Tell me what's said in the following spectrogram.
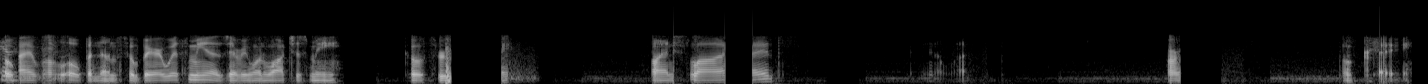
Go. I will open them, so bear with me as everyone watches me go through find slides. You know what? Okay,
